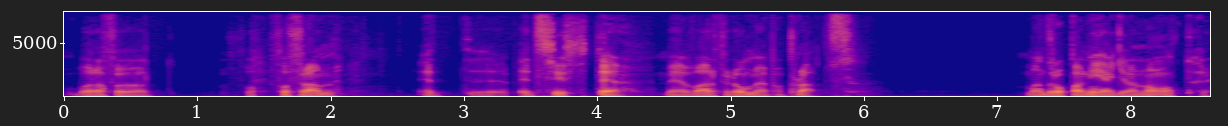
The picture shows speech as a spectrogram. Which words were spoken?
Bara för att få, få fram ett, eh, ett syfte med varför de är på plats. Man droppar ner granater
